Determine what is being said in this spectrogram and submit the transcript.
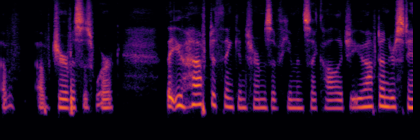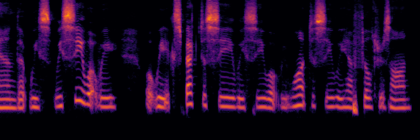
of, of Jervis's work that you have to think in terms of human psychology. You have to understand that we, we see what we, what we expect to see, we see what we want to see, we have filters on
